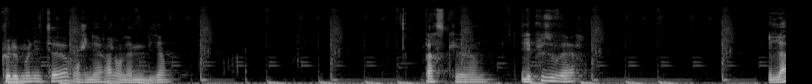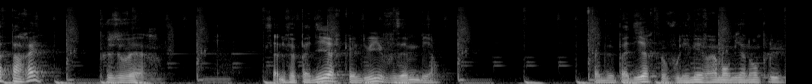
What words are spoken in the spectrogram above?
que le moniteur, en général, on l'aime bien. Parce que il est plus ouvert. Il apparaît plus ouvert. Ça ne veut pas dire que lui vous aime bien. Ça ne veut pas dire que vous l'aimez vraiment bien non plus.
